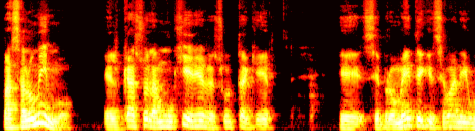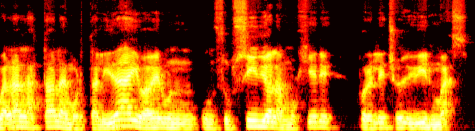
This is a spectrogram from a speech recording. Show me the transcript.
pasa lo mismo el caso de las mujeres resulta que eh, se promete que se van a igualar las tablas de mortalidad y va a haber un, subsidio a las mujeres por el hecho de vivir más.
